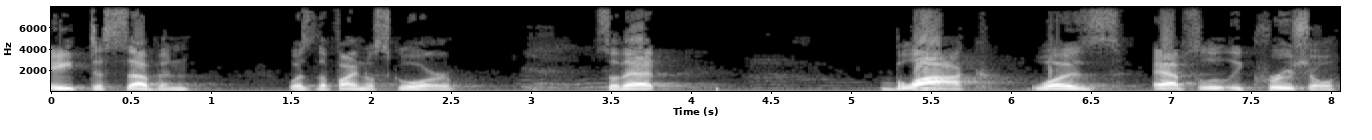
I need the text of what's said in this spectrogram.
eight to seven was the final score. So that block was absolutely crucial.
